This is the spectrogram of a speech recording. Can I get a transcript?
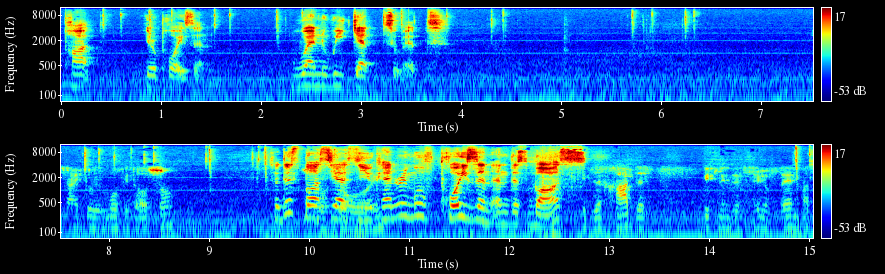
pot your poison when we get to it. Try to remove it also. So this boss, yes, you can remove poison in this boss. It's the hardest between the three of them, but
